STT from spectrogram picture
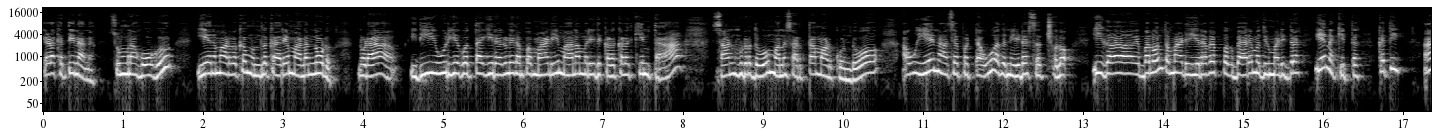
ಹೇಳಕತ್ತಿ ನಾನು. ಸುಮ್ಮನೆ ಹೋಗು. ಏನು ಮಾಡ್ಬೇಕ ಮುಂದ್ಲ ಕಾರ್ಯ ಮಾಡೋದು ನೋಡು. ನೋಡ ಇಡೀ ಊರಿಗೆ ಗೊತ್ತಾಗಿ ರಗಳಿರಪ್ಪ ಮಾಡಿ ಮಾನ ಮರ್ಯಾದೆ ಕಳ್ಕೊಳ್ಳೋಕ್ಕಿಂತ ಸಣ್ಣ ಹುಡ್ರದು ಮನಸ್ಸು ಅರ್ಥ ಮಾಡಿಕೊಂಡು ಅವು ಏನು ಆಸೆ ಪಟ್ಟವು ಅದನ್ನ ಈಡೇರ್ಸೋದು ಚಲೋ. ಈಗ ಬಲವಂತ ಮಾಡಿ ರವೆಪ್ಪ ಬೇರೆ ಮದುವೆ ಮಾಡಿದ್ರೆ ಏನಕ್ಕಿತ್ತ? ಕತಿ ಆ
